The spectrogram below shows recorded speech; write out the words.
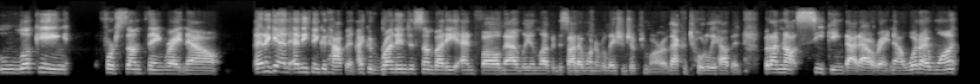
looking for something right now. And again, anything could happen. I could run into somebody and fall madly in love and decide I want a relationship tomorrow. That could totally happen. But I'm not seeking that out right now. What I want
